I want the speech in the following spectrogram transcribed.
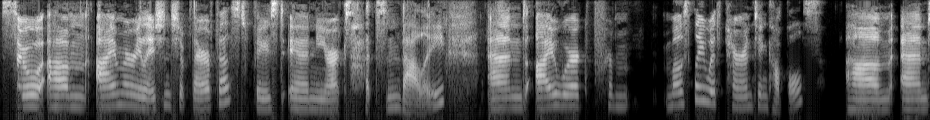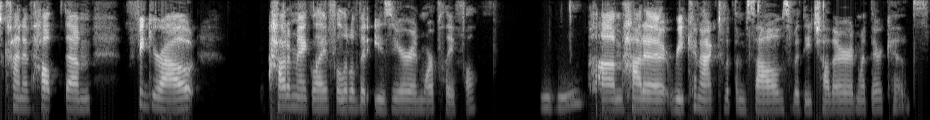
So, um, I'm a relationship therapist based in New York's Hudson Valley, and I work mostly with parenting couples um, and kind of help them figure out how to make life a little bit easier and more playful. Mm-hmm. Um, how to reconnect with themselves, with each other, and with their kids.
